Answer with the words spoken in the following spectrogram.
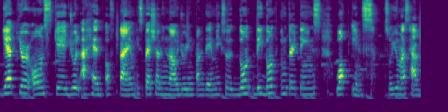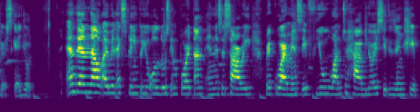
get your own schedule ahead of time especially now during pandemic. So don't they don't entertain walk-ins. So you must have your schedule and then now I will explain to you all those important and necessary requirements if you want to have your citizenship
